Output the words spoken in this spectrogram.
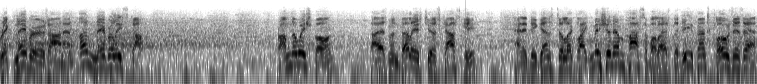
Rick Neighbors on an unneighborly stop. From the wishbone, Theismann bellies Cieszkowski, and it begins to look like mission impossible as the defense closes in.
